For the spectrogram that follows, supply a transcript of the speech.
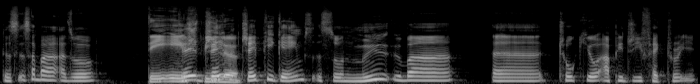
Das ist aber, also DE J- Spiele. J- JP Games ist so ein Mühe über äh, Tokyo RPG Factory.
